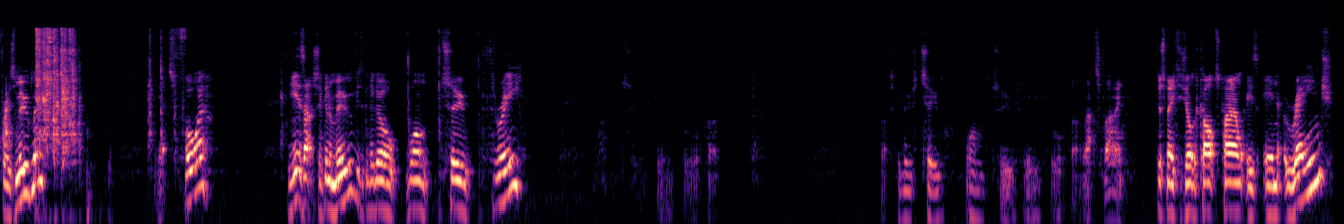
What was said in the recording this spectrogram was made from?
for his movement. He gets four. He is actually going to move. He's going to go one, two, three. One, two, three, four, five. That's if he moves two. One, two, three, four, five. That's fine. Just making sure the corpse pile is in range.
